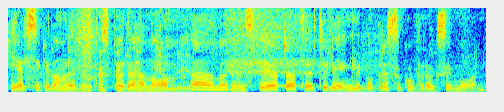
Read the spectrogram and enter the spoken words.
helt sikkert anledning til å spørre henne om ja, eh, når hun styrer er tilgjengelig på pressekonferanse i morgen.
